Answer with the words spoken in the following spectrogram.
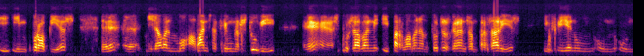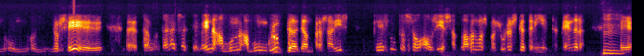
impròpies, eh, eh, miraven abans de fer un estudi, eh, es posaven i parlaven amb tots els grans empresaris i feien un, un, un, un, un no sé, eh, preguntant exactament amb un, amb un grup d'empresaris de, què és el que els hi semblaven les mesures que tenien de prendre. Mm. Eh,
